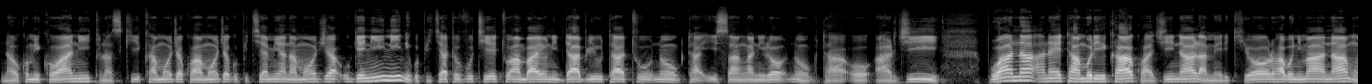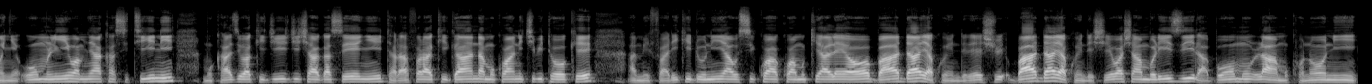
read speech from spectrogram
na huko mikoani tunasikika moja kwa moja kupitia mia na moja. Ugenini ni kupitia tovuti yetu ambayo ni w3.isanganiro.org Bwana anayetambulika kwa jina la Merikioro Habonimana mwenye umri wa miaka 60 mukazi wa kijiji cha Gasenyi tarafa la Kiganda mkoani Chibitoke amefariki dunia usiku wa kuamkia leo baada ya kuendeleshwa baada ya kuendeshewa shambulizi la bomu la mkononi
